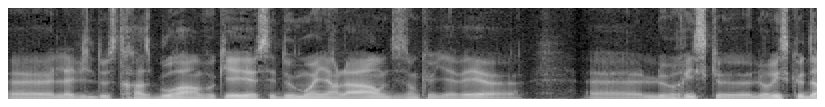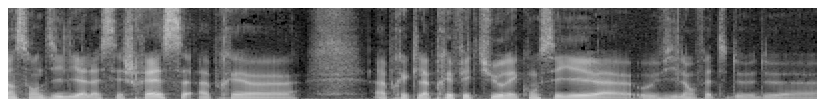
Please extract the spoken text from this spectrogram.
la ville de Strasbourg a invoqué ces deux moyens-là en disant qu'il y avait euh, le risque, le risque d'incendie lié à la sécheresse après, euh, après que la préfecture ait conseillé euh, aux villes en fait de,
